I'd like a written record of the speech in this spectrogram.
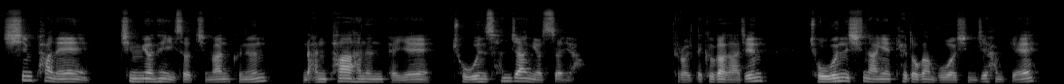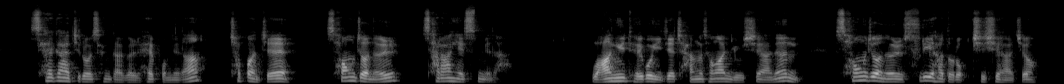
심판에 직면해 있었지만 그는 난파하는 배의 좋은 선장이었어요. 그럴 때 그가 가진 좋은 신앙의 태도가 무엇인지 함께 세 가지로 생각을 해 봅니다. 첫 번째, 성전을 사랑했습니다. 왕이 되고 이제 장성한 요시아는 성전을 수리하도록 지시하죠.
